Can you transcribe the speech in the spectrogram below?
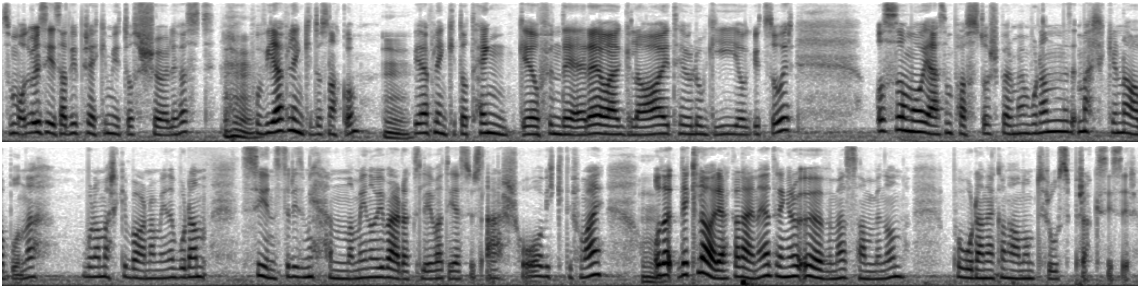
Så må det vel sies at vi preker mye til oss sjøl i høst. Mhm. For vi er flinke til å snakke om. Mm. Vi er flinke til å tenke og fundere og er glad i teologi og Guds ord. Og så må jeg som pastor spørre meg hvordan merker naboene? Hvordan merker barna mine? Hvordan synes det liksom i hendene mine og i hverdagslivet at Jesus er så viktig for meg? Mm. Og det, det klarer jeg ikke aleine. Jeg trenger å øve meg sammen med noen på hvordan jeg kan ha noen trospraksiser.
